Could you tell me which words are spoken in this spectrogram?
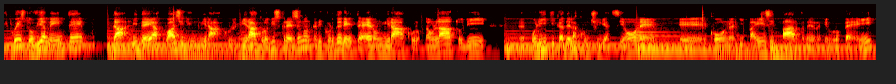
E questo ovviamente dà l'idea quasi di un miracolo. Il miracolo di Stresemann, ricorderete, era un miracolo da un lato di eh, politica della conciliazione eh, con i paesi partner europei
